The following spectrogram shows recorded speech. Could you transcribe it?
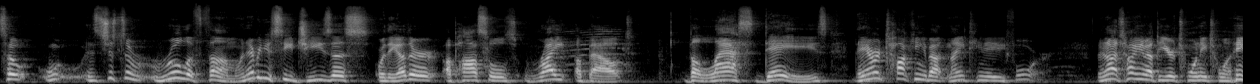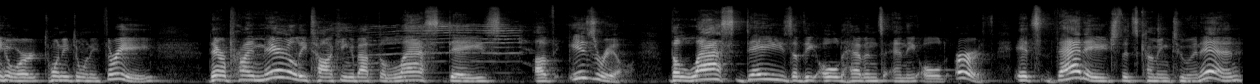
So it's just a rule of thumb. Whenever you see Jesus or the other apostles write about the last days, they aren't talking about 1984. They're not talking about the year 2020 or 2023 they're primarily talking about the last days of Israel, the last days of the old heavens and the old earth. It's that age that's coming to an end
